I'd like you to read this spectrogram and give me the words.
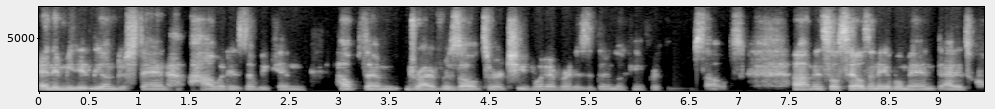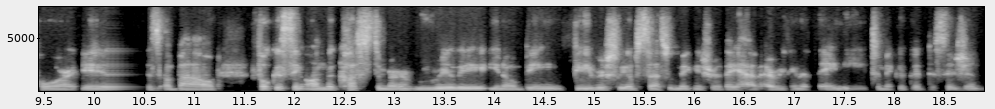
and immediately understand how it is that we can help them drive results or achieve whatever it is that they're looking for themselves. Um, and so sales enablement at its core is about focusing on the customer, really, you know, being feverishly obsessed with making sure they have everything that they need to make a good decision.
